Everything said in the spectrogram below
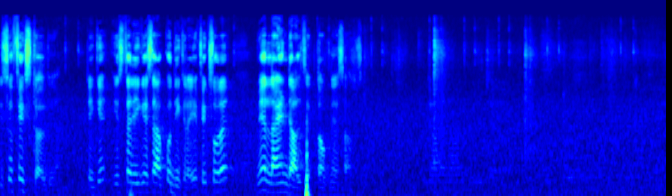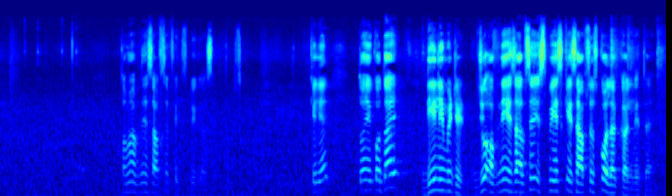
इसको फिक्स कर दिया। ठीक है? इस तरीके से आपको दिख रहा है। ये फिक्स हो रहा है। मैं लाइन डाल सकता हूँ अपने हिसाब से। तो मैं अपने हिसाब से फिक्स भी कर सकता हूँ क्लियर तो एक होता है डीलिमिटेड जो अपने हिसाब से स्पेस के हिसाब से उसको अलग कर लेता है।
